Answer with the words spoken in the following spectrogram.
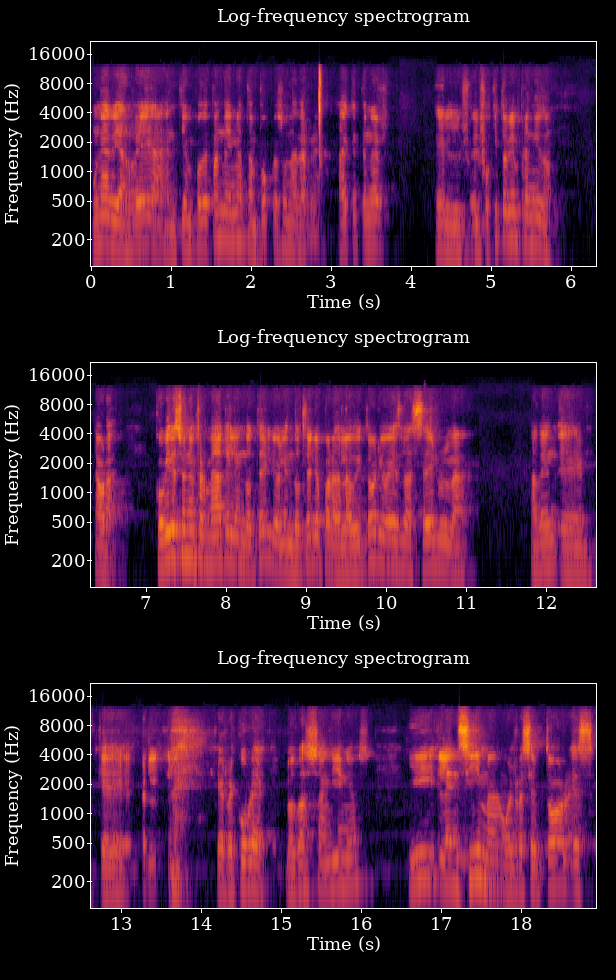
Una diarrea en tiempo de pandemia tampoco es una diarrea. Hay que tener el, foquito bien prendido. Ahora, COVID es una enfermedad del endotelio. El endotelio para el auditorio es la célula eh, que, que recubre los vasos sanguíneos y la enzima o el receptor es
